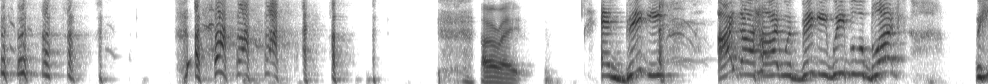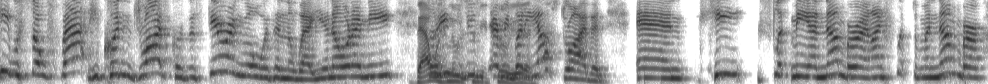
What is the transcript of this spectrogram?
All right. And Biggie, I got high with Biggie. We blew blunts. But he was so fat he couldn't drive because the steering wheel was in the way. You know what I mean? That so was he was used to too, everybody yeah. else driving. And he slipped me a number and I slipped him a number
